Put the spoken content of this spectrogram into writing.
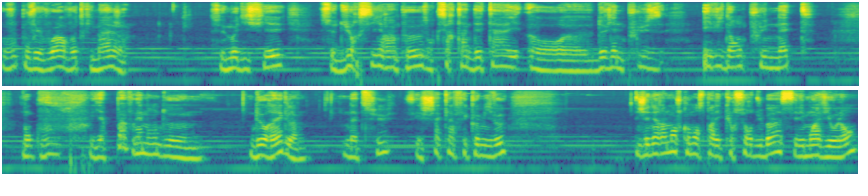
vous pouvez voir votre image se modifier, se durcir un peu. Donc certains détails euh, deviennent plus évidents, plus nets. Donc il n'y a pas vraiment de, règles là-dessus. C'est chacun fait comme il veut. Généralement, je commence par les curseurs du bas, c'est les moins violents.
